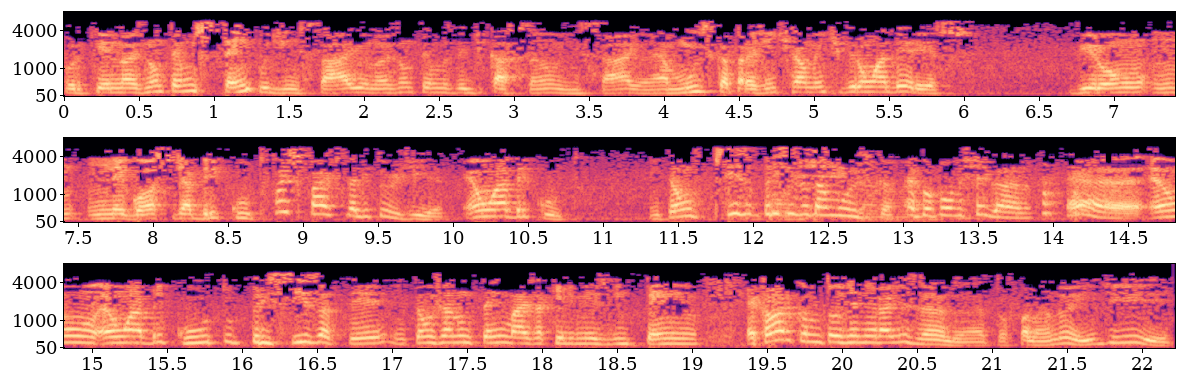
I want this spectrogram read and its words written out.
porque nós não temos tempo de ensaio, nós não temos dedicação em ensaio. Né? A música para a gente realmente virou um adereço, virou um, um, um negócio de abrir culto. Faz parte da liturgia, é um abre culto. Então precisa, precisa da música. Chegando, né? É pro povo chegando. É, é um, é um abre culto, precisa ter, então já não tem mais aquele mesmo empenho. É claro que eu não estou generalizando, né? Estou falando aí de.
